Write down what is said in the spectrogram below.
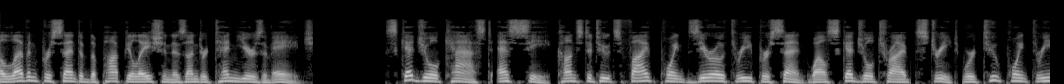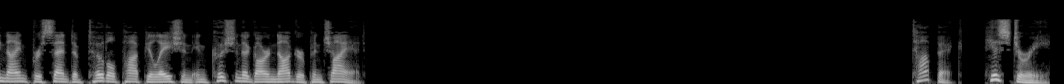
11% of the population is under 10 years of age. Schedule caste (SC) constitutes 5.03% while Schedule tribe (street) were 2.39% of total population in Kushinagar Nagar Panchayat. Topic: History.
